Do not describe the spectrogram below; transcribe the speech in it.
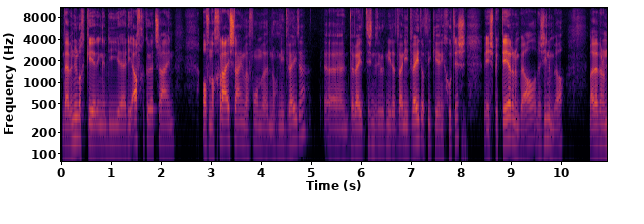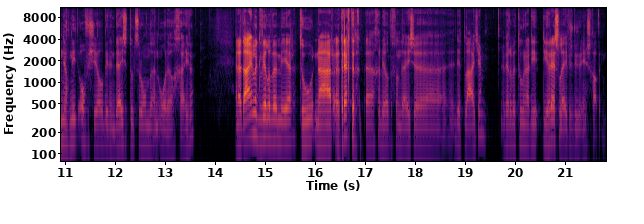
We hebben nu nog keringen die, die afgekeurd zijn of nog grijs zijn, waarvan we het nog niet weten. we weten. Het is natuurlijk niet dat wij niet weten of die kering goed is. We inspecteren hem wel, we zien hem wel. Maar we hebben nog niet officieel binnen deze toetsronde een oordeel gegeven. En uiteindelijk willen we meer toe naar het rechtergedeelte van deze, uh, dit plaatje. Willen we toe naar die, die restlevensduurinschatting.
